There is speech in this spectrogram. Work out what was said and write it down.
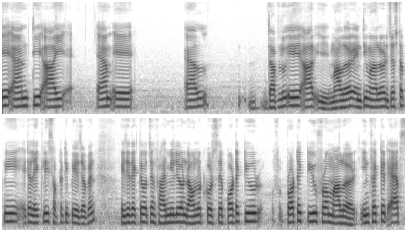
A N T I M A L W A R E malware anti malware just আপনি এটা লিখলেই সফটওয়্যারটি পেয়ে যাবেন। এই যে দেখতে পাচ্ছেন ফাইভ মিলিয়ন ডাউনলোড করছে protect your protect you from malware infected apps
